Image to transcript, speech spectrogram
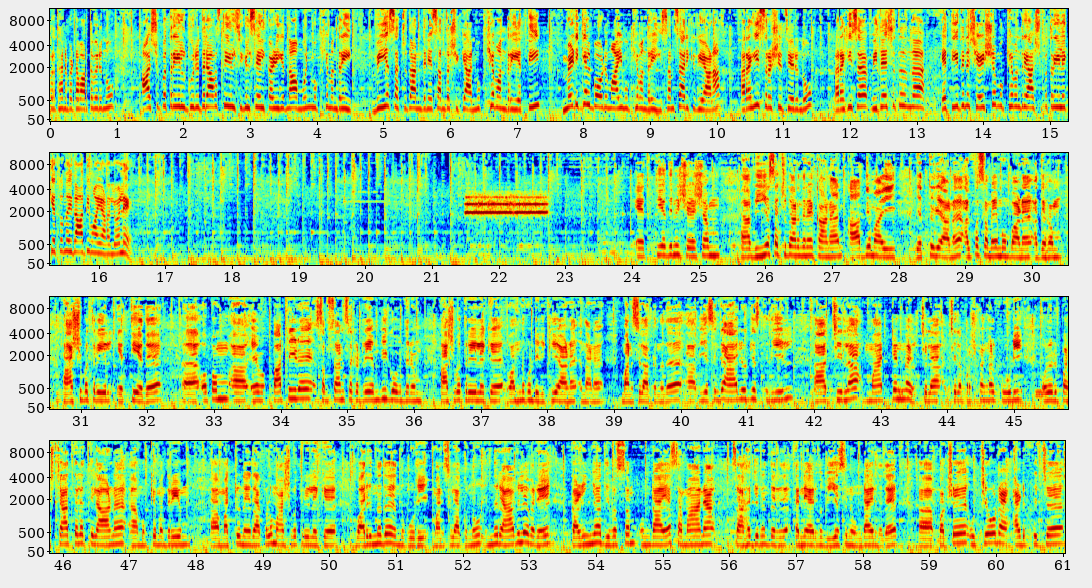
പ്രധാനപ്പെട്ട വാർത്ത വരുന്നു. ആശുപത്രിയിൽ ഗുരുതരാവസ്ഥയിൽ ചികിത്സയിൽ കഴിയുന്ന മുൻ മുഖ്യമന്ത്രി വി എസ് അച്യുതാനന്ദനെ സന്ദർശിക്കാൻ മുഖ്യമന്ത്രി എത്തി. മെഡിക്കൽ ബോർഡുമായി മുഖ്യമന്ത്രി സംസാരിക്കുകയാണ്. റഹീസ് റഷീദ് ചേരുന്നു. റഹീസ് വിദേശത്ത് നിന്ന് എത്തിയതിന് ശേഷം മുഖ്യമന്ത്രി ആശുപത്രിയിലേക്ക് എത്തുന്ന ഇതാദ്യമായാണല്ലോ അല്ലേ? എത്തിയതിനു ശേഷം വി എസ് അച്യുതാനന്ദനെ കാണാൻ ആദ്യമായി എത്തുകയാണ്. അല്പസമയം മുമ്പാണ് അദ്ദേഹം ആശുപത്രിയിൽ എത്തിയത്. ഒപ്പം പാർട്ടിയുടെ സംസ്ഥാന സെക്രട്ടറി എം വി ഗോവിന്ദനും ആശുപത്രിയിലേക്ക് വന്നുകൊണ്ടിരിക്കുകയാണ് എന്നാണ് മനസ്സിലാക്കുന്നത്. വി എസിന്റെ ആരോഗ്യസ്ഥിതിയിൽ ചില മാറ്റങ്ങൾ ചില ചില പ്രശ്നങ്ങൾ കൂടി ഉള്ളൊരു പശ്ചാത്തലത്തിലാണ് മുഖ്യമന്ത്രിയും മറ്റു നേതാക്കളും ആശുപത്രിയിലേക്ക് വരുന്നത് എന്നുകൂടി മനസ്സിലാക്കുന്നു. ഇന്ന് രാവിലെ വരെ കഴിഞ്ഞ ദിവസം ഉണ്ടായ സമാന സാഹചര്യം തന്നെ- തന്നെയായിരുന്നു വി എസിന് ഉണ്ടായിരുന്നത്. പക്ഷേ ഉച്ചയോട് അടുപ്പിച്ച്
